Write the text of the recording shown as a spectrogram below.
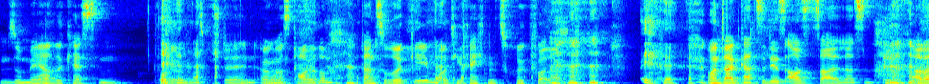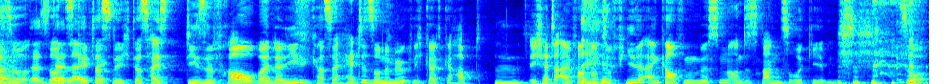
so mehrere Kästen von irgendwas bestellen, irgendwas teurem, dann zurückgeben und die Rechnung zurückverlangen. Und dann kannst du dir es auszahlen lassen. Aber so, sonst geht das nicht. Das heißt, diese Frau bei der Lidl-Kasse hätte so eine Möglichkeit gehabt. Ich hätte einfach nur zu viel einkaufen müssen und es dann zurückgeben. So,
